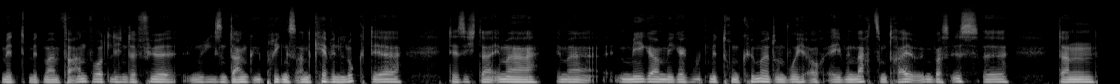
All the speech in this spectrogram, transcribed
mit, mit meinem Verantwortlichen dafür, einen Riesendank übrigens an Kevin Luck, der, der sich da immer, immer mega, mega gut mit drum kümmert und wo ich auch, ey, wenn nachts um drei irgendwas ist, äh, dann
